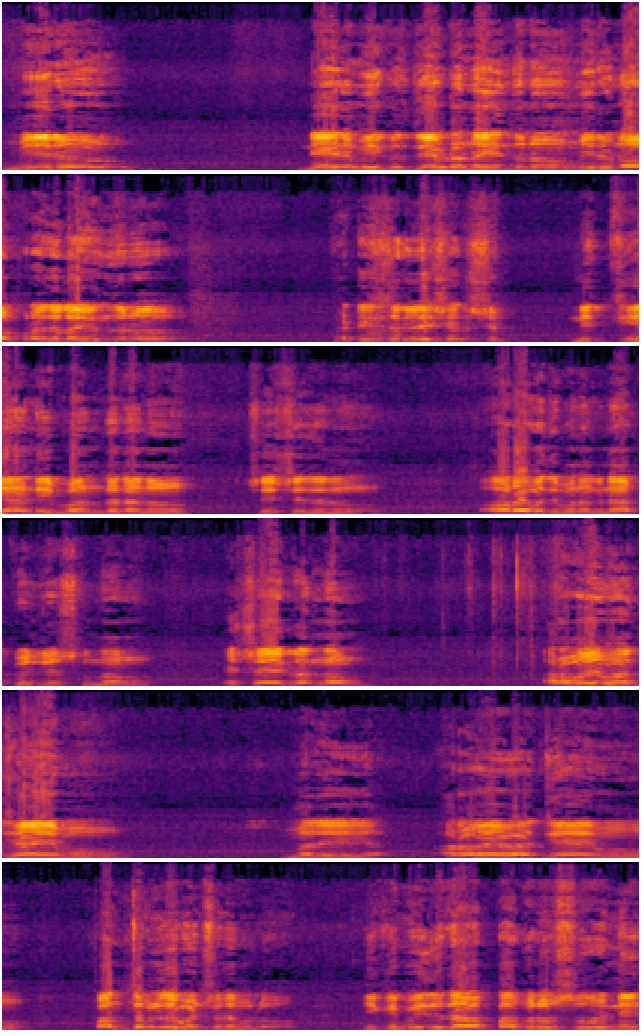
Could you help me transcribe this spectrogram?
మీరు నేను మీకు దేవుడన్న ఎందును? మీరు నా ప్రజల ఎందును దట్ ఈస్ రిలేషన్షిప్ నిత్య నిబంధనను చేసేదను. ఆరవది మనం జ్ఞాపకం చేసుకుందాము. యక్షయ గ్రంథం అరవయవ అధ్యాయము. మరి అరవయవ అధ్యాయము పంతొమ్మిదవ వచనములో ఇక మీద పగులు సూర్యుని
